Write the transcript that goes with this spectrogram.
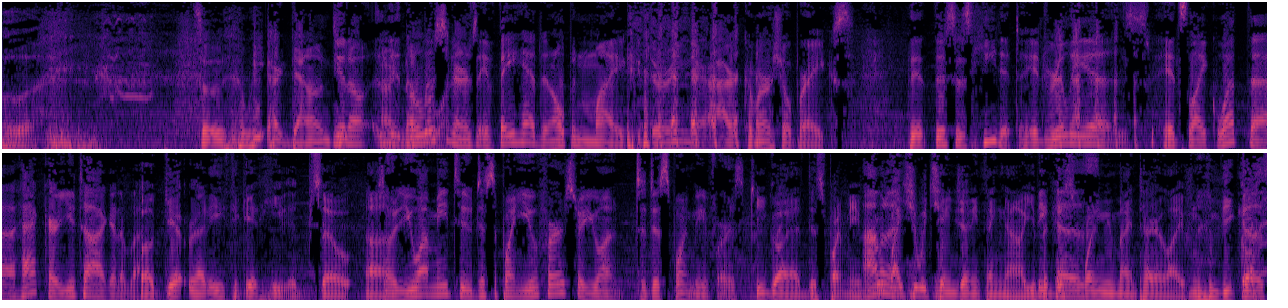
Ugh. So we are down to You know, our the, the number one. listeners, if they had an open mic during their our commercial breaks, th- this is heated. It really is. It's like, what the heck are you talking about? Well, get ready to get heated. So, uh, so, do you want me to disappoint you first, or you want to disappoint me first? you go ahead, disappoint me. Gonna- Why should we change anything now? You've been disappointing me my entire life. Because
